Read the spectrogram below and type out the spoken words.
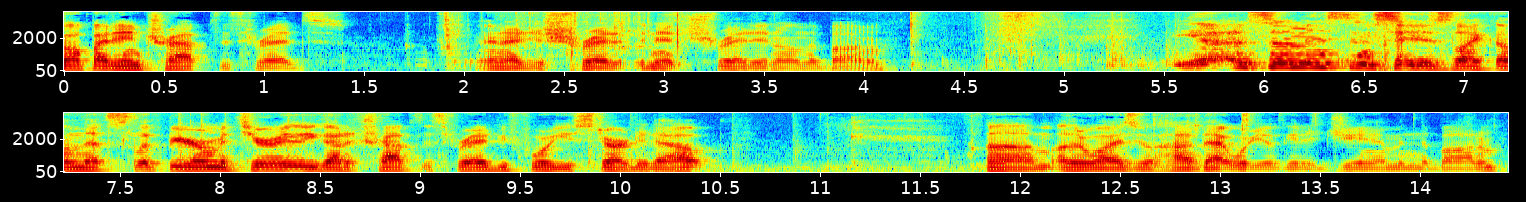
Oh, I didn't trap the threads. And I just shredded and it shredded on the bottom. Yeah, in some instances, like on that slippier material, you got to trap the thread before you start it out. Um, otherwise, you'll have that where you'll get a jam in the bottom.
